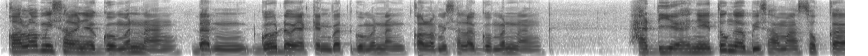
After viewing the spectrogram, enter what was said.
kalau misalnya gue menang dan gue udah yakin banget gue menang kalau misalnya gue menang hadiahnya itu nggak bisa masuk ke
